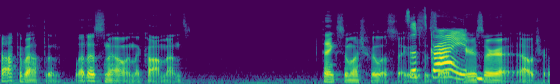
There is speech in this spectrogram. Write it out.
Talk about them. Let us know in the comments. Thanks so much for listening. This is. Subscribe. Here's our outro.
